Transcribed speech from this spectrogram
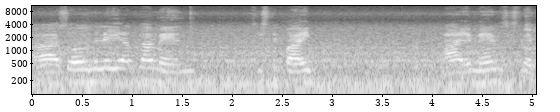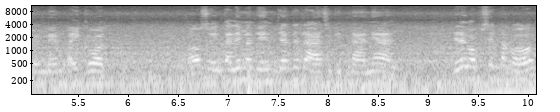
ah, so nilayout namin 65 ah, mm, 65 mm paikot. No? So, yung talima din, dyan dadaan sa gitna niyan. Then, nag-offset ako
